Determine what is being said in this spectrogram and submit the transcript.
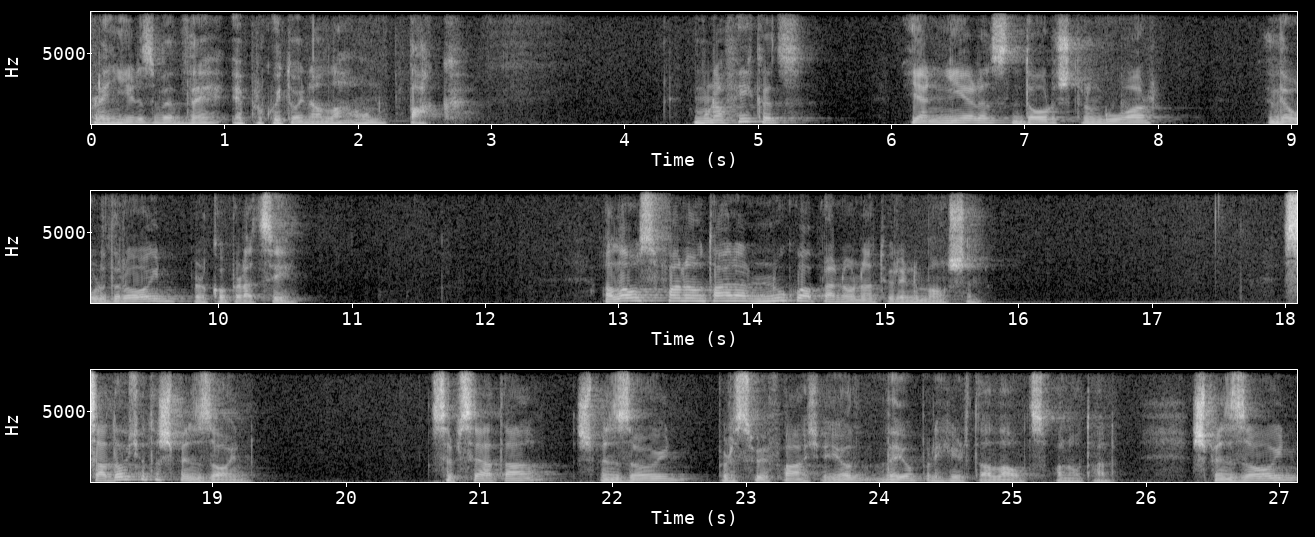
prej njerëzve dhe e përkujtojnë Allahun pak. Munafikët janë njerëz dorështrënguar dhe urdhërojnë për kopraci. Allahu subhanahu wa taala nuk ua pranon atyre lëmoshën. Sado që të shpenzojnë, sepse ata shpenzojnë për sy e faqe, jo dhe jo për hir të Allahut subhanahu wa taala. Shpenzojnë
